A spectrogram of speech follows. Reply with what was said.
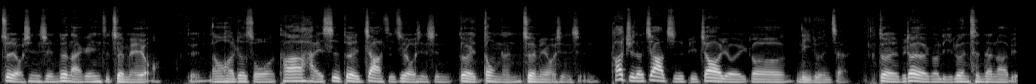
最有信心？对哪个因子最没有？对，然后他就说他还是对价值最有信心，对动能最没有信心。他觉得价值比较有一个理论在，对，比较有一个理论撑在那边。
